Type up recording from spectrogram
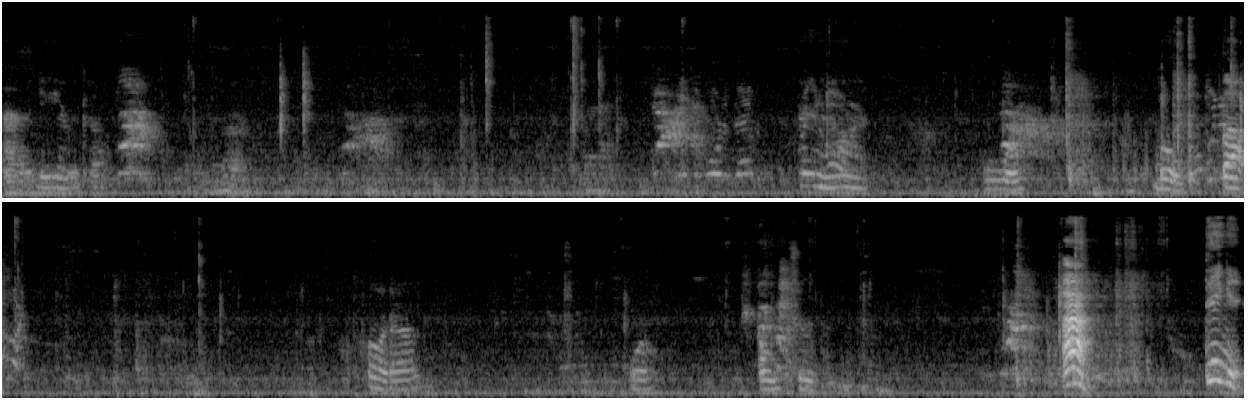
Alrighty, here we go. Where's the one? Whoa. Whoa. Bop. Hold up. Whoa. Oh shoot. Ah! Dang it!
